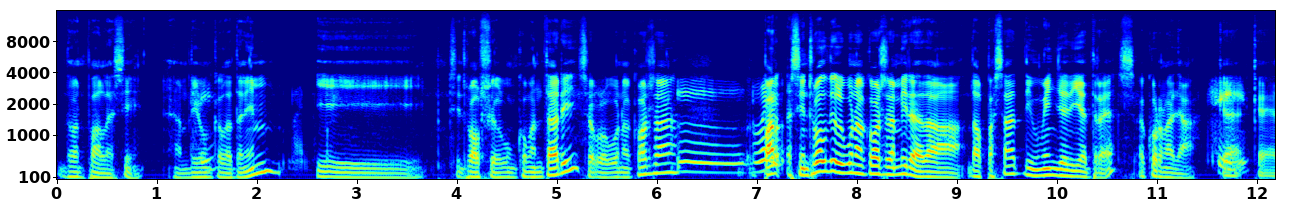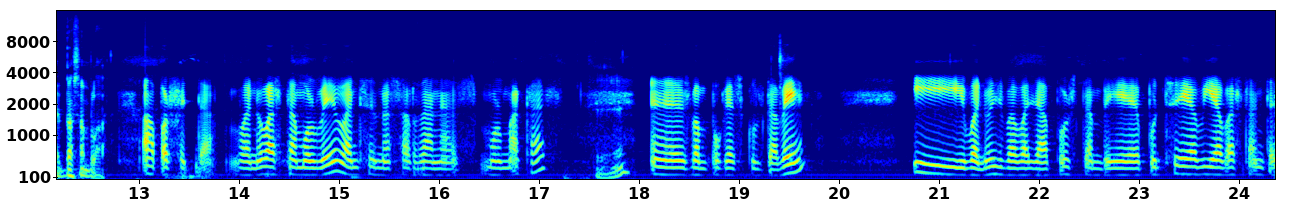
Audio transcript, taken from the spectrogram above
Doncs vale, sí. Em diuen Sí? que la tenim Bueno. i si ens vols fer algun comentari sobre alguna cosa... Mm, bueno, Par si ens vol dir alguna cosa, mira, de, del passat diumenge dia 3 a Cornellà, Sí. què, què et va semblar? Ah, perfecte. Bueno, va estar molt bé, van ser unes sardanes molt maques, Sí. eh, es van poder escoltar bé, i bueno, es va ballar doncs, també, potser hi havia bastanta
